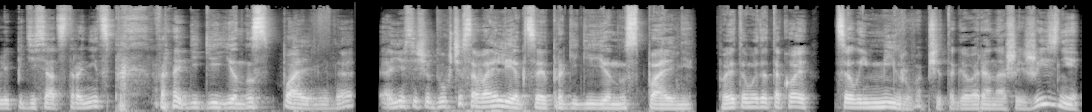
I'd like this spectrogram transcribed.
или 50 страниц про, про гигиену спальни, да? А есть еще двухчасовая лекция про гигиену спальни. Поэтому это такой целый мир, вообще-то говоря, нашей жизни.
